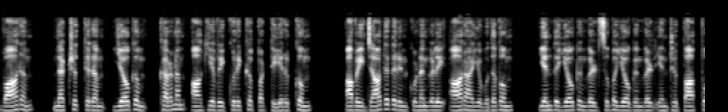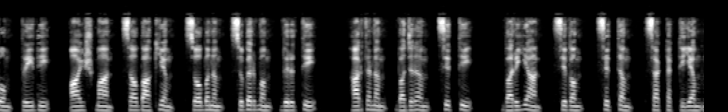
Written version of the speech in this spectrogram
வாரம் நட்சத்திரம் யோகம் கரணம் ஆகியவை குறிக்கப்பட்டு இருக்கும். அவை ஜாதகரின் குணங்களை ஆராய உதவும். எந்த யோகங்கள் சுபயோகங்கள் என்று பார்ப்போம். பிரீதி ஆயுஷ்மான் சௌபாக்கியம் சோபனம் சுகர்மம் விருத்தி ஹர்தனம் வஜரம் சித்தி வரியான் சிவம் சித்தம் சட்டக்தியம்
